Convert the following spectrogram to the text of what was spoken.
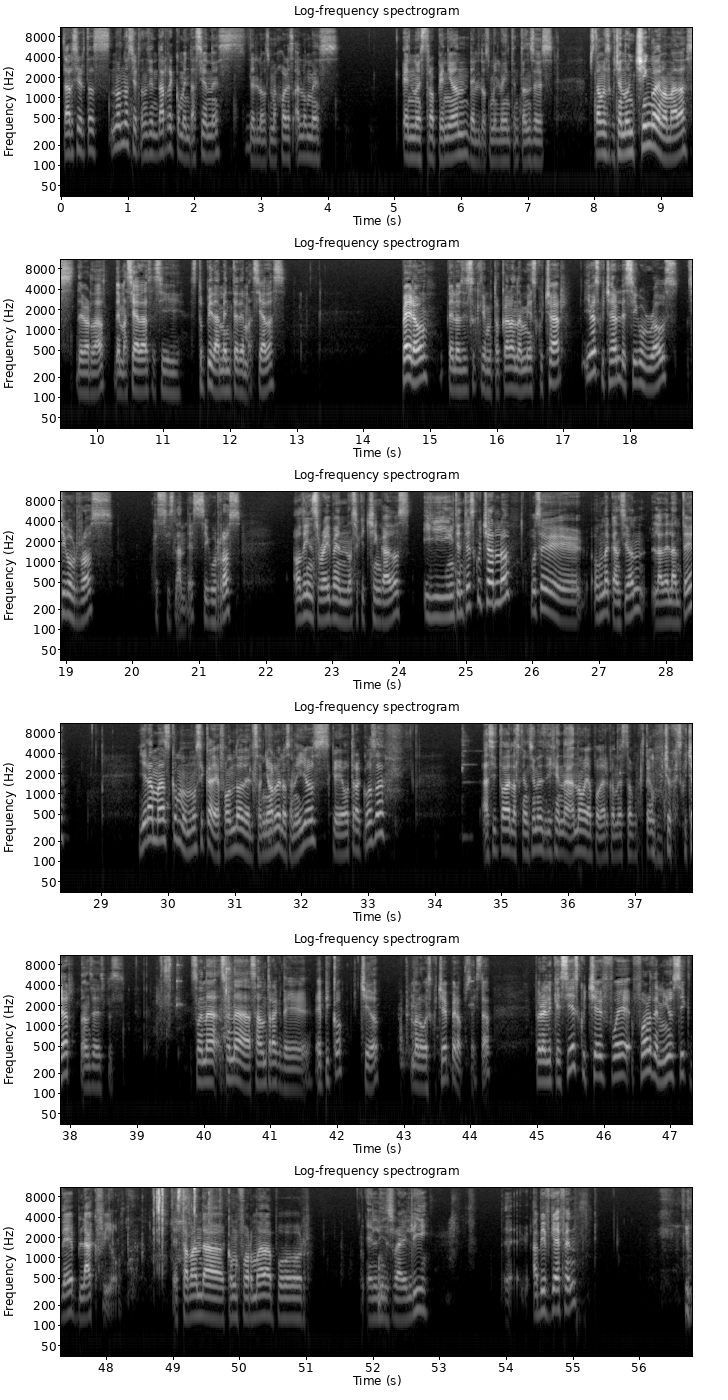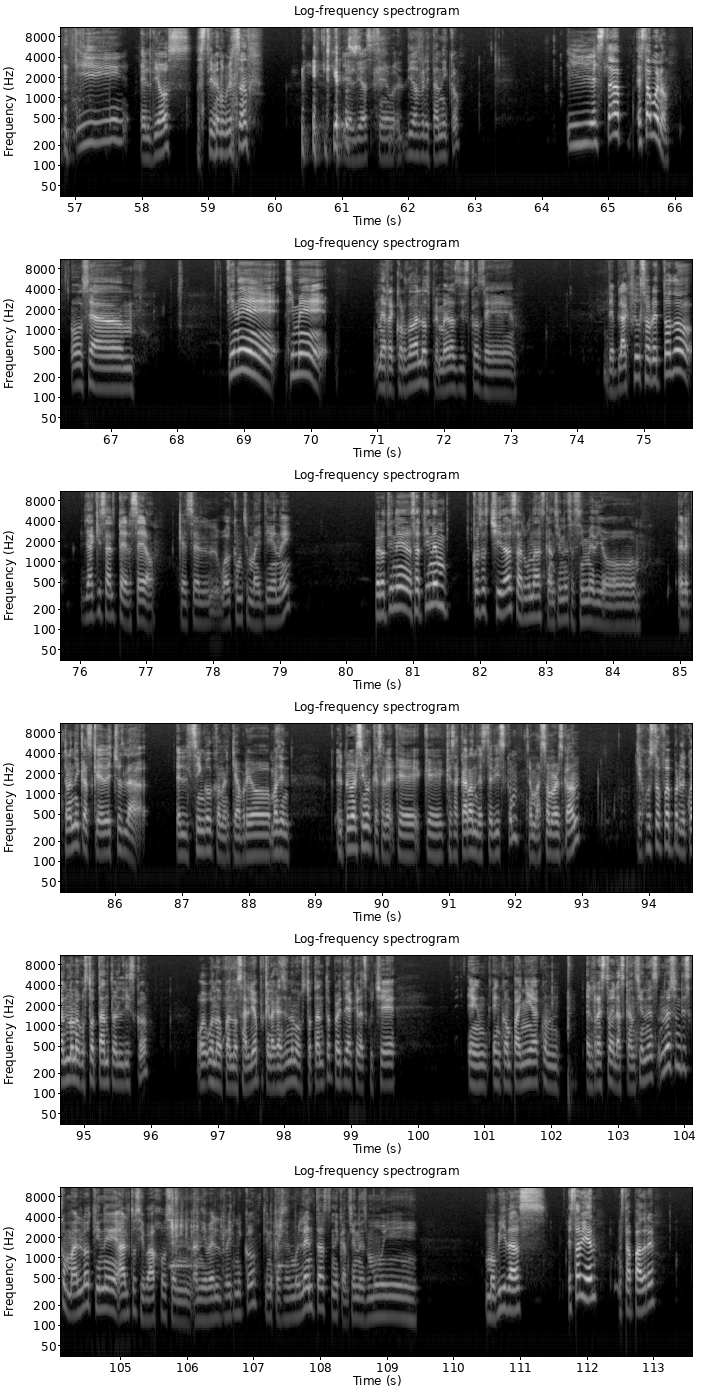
dar ciertas, no, no ciertas, dar recomendaciones de los mejores álbumes en nuestra opinión del 2020. Entonces, estamos escuchando un chingo de mamadas, de verdad, demasiadas, así estúpidamente demasiadas. Pero de los discos que me tocaron a mí escuchar, iba a escuchar el de Sigur Rós, Sigur Rós, que es islandés, Sigur Rós, Odin's Raven, no sé qué chingados, y intenté escucharlo, puse una canción, la adelanté, y era más como música de fondo del Señor de los Anillos que otra cosa. Así todas las canciones dije, nah, no voy a poder con esto porque tengo mucho que escuchar. Entonces, pues, suena, suena soundtrack de épico, chido. No lo escuché, pero pues ahí está. Pero el que sí escuché fue For the Music de Blackfield. Esta banda conformada por el israelí eh, Aviv Geffen y el dios Steven Wilson y el Dios. dios, sí, el dios británico. Y está, está bueno. O sea, tiene, sí me, me recordó a los primeros discos de, de Blackfield, sobre todo ya quizá el tercero, que es el Welcome to My DNA. Pero tiene, o sea, tienen cosas chidas, algunas canciones así medio electrónicas, que de hecho es la, el single con el que abrió, más bien, el primer single que, sale, que, que, sacaron de este disco, se llama Summer's Gone, que justo fue por el cual no me gustó tanto el disco, bueno, cuando salió, porque la canción no me gustó tanto, pero ya que la escuché en, en compañía con el resto de las canciones. No es un disco malo, tiene altos y bajos en, a nivel rítmico. Tiene canciones muy lentas, tiene canciones muy movidas. Está bien, está padre,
